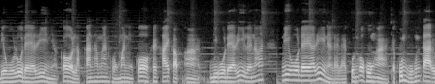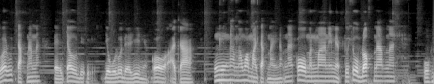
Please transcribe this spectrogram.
เดียวบูโรไดอรี่เนี่ยก็หลักการทำงานของมันเนี่ยก็คล้ายๆกับอ่าดีโอไดอรี่เลยนะ ดีโอไดอารี่เนี่ยหลาย ๆ คนก็คงอาจจะคุ้นหูคุ้นตาหรือว่ารู้จักนะนะ แต่เจ้าเดวโลเดอรี่เนี่ยก็อาจจะงงๆนะนะว่ามาจากไหนนะนะ ก็มันมาในแมปโจโจ้บล็อกนะนะ โอเค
